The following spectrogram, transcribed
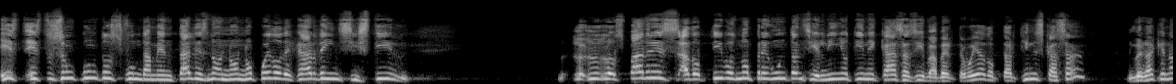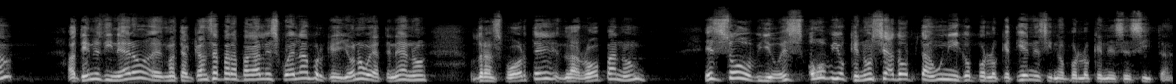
estos son puntos fundamentales. No, no, no puedo dejar de insistir. Los padres adoptivos no preguntan si el niño tiene casa. Sí, a ver, te voy a adoptar. ¿Tienes casa? ¿Verdad que no? Ah, ¿Tienes dinero? Eh, ¿Te alcanza para pagar la escuela? Porque yo no voy a tener, ¿no? Transporte, la ropa, ¿no? Es obvio, es obvio que no se adopta un hijo por lo que tiene, sino por lo que necesita.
